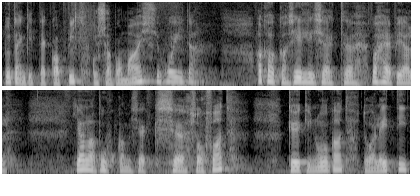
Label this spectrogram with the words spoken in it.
tudengite kapid, kus saab oma asju hoida aga ka sellised äh, vahepeal jala puhkamiseks äh, sohvad, kööginurgad, tualetid,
